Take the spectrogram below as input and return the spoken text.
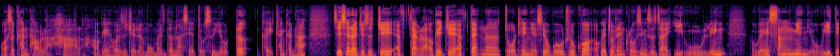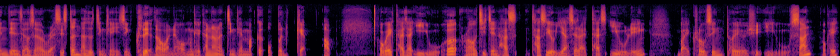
我是看好了哈了，OK，我是觉得 momentum 那些都是有的，可以看看哈。接下来就是 JF Deck 了，OK，JF Deck 呢，昨天也是有过出过，OK，昨天 closing 是在一五零，OK，上面有一点点小小的 resistance，但是今天已经 clear 到完了。我们可以看到呢，今天 market open gap up，OK，开在一五二，然后期间它是它是有压下来 test 一五零。By closing 推回去一五三，OK，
